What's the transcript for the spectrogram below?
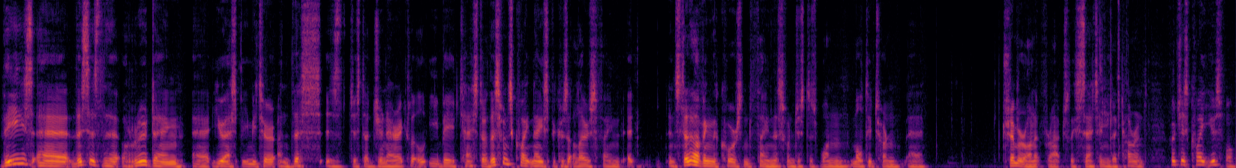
These, uh, this is the Rudeng uh, USB meter, and this is just a generic little eBay tester. This one's quite nice because it allows fine. It, instead of having the coarse and fine, this one just has one multi-turn uh, trimmer on it for actually setting the current, which is quite useful.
